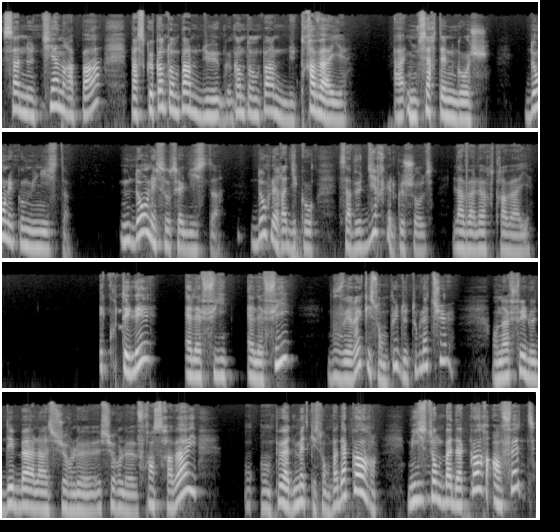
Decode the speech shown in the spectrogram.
Ça ne tiendra pas parce que quand on parle du, quand on parle du travail à une certaine gauche, dont les communistes, dont les socialistes, dont les radicaux, ça veut dire quelque chose, la valeur travail. Écoutez-les, LFI, LFI, vous verrez qu'ils sont plus de tout là-dessus. On a fait le débat là sur le, sur le France Travail. On, peut admettre qu'ils ne sont pas d'accord. Mais ils ne sont pas d'accord, en fait,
